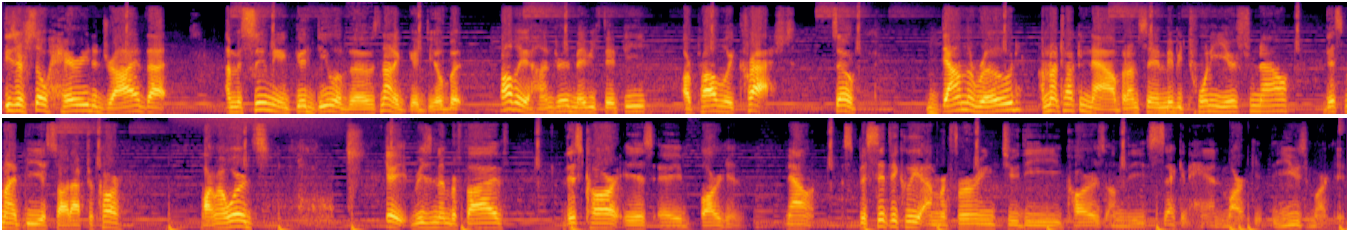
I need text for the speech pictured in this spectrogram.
these are so hairy to drive that I'm assuming a good deal of those, not a good deal, but probably 100, maybe 50, are probably crashed. So down the road, I'm not talking now, but I'm saying maybe 20 years from now, this might be a sought after car. Mark my words. Okay, reason number five, this car is a bargain. Now, specifically, I'm referring to the cars on the second-hand market, the used market.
